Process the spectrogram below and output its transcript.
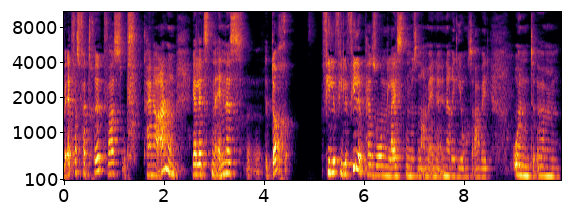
etwas vertritt, was, pff, keine Ahnung, ja letzten Endes doch viele, viele, viele Personen leisten müssen am Ende in der Regierungsarbeit. Und ähm,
